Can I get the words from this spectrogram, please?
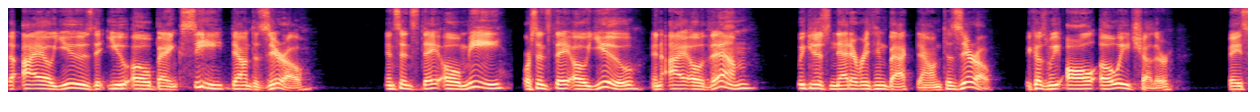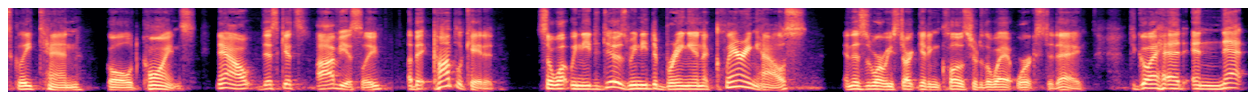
the IOUs that you owe bank C down to zero. And since they owe me, or since they owe you and I owe them, we can just net everything back down to zero because we all owe each other basically 10 gold coins. Now, this gets obviously a bit complicated. So, what we need to do is we need to bring in a clearinghouse, and this is where we start getting closer to the way it works today, to go ahead and net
